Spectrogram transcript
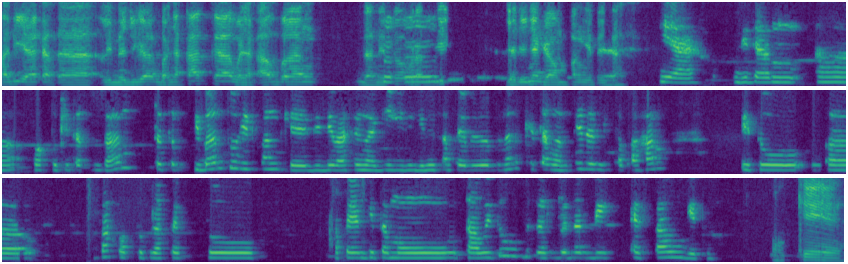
tadi ya kata Linda juga banyak kakak, banyak abang dan itu Mm-mm. berarti jadinya gampang gitu ya. Iya, di dalam eh, waktu kita kesusahan tetap dibantu gitu kan, kayak dijelasin lagi gini-gini sampai benar-benar kita ngerti dan kita paham itu eh, apa waktu praktek itu apa yang kita mau tahu itu benar-benar dikasih tahu gitu. Oke,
